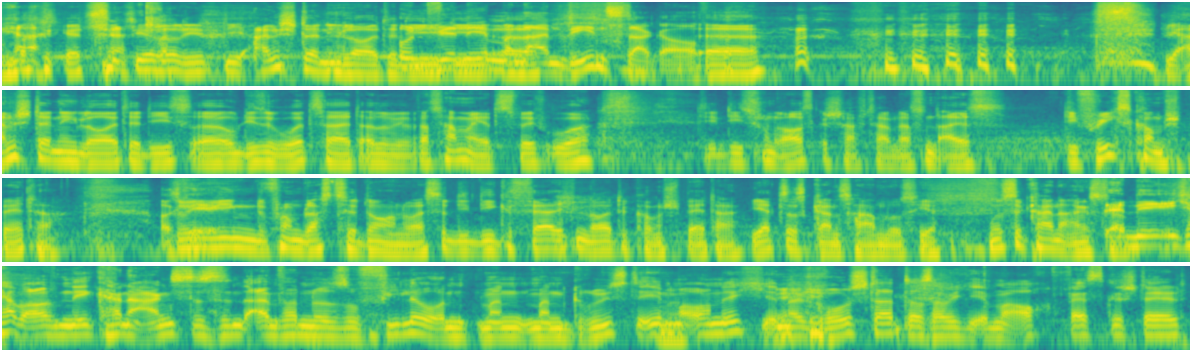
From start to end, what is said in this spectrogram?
ja. Jetzt sind hier so die, die anständigen Leute, Und die, wir die, nehmen an äh, einem Dienstag auf. die anständigen Leute, die es äh, um diese Uhrzeit, also was haben wir jetzt, 12 Uhr, die die es schon rausgeschafft haben. Das sind alles, die Freaks kommen später. So Okay. wie wegen From Dusk to Dawn, weißt du, die, die gefährlichen Leute kommen später. Jetzt ist ganz harmlos hier. Musst du keine Angst haben. Nee, ich habe auch nee, keine Angst, es sind einfach nur so viele und man, man grüßt eben auch nicht in der Großstadt, das habe ich eben auch festgestellt.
